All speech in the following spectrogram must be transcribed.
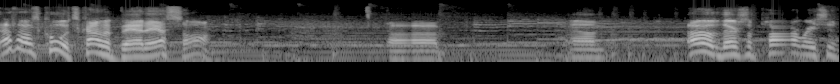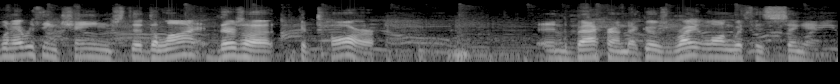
I thought it was cool. It's kind of a badass song. Uh, um, oh, there's a part where he says when everything changed, the, the line there's a guitar in the background that goes right along with his singing,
